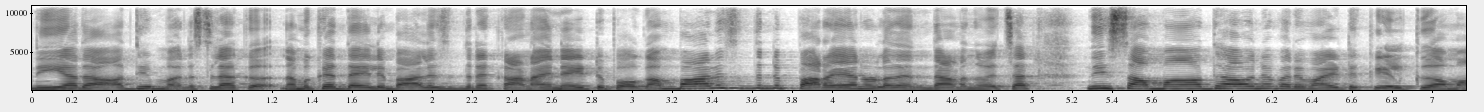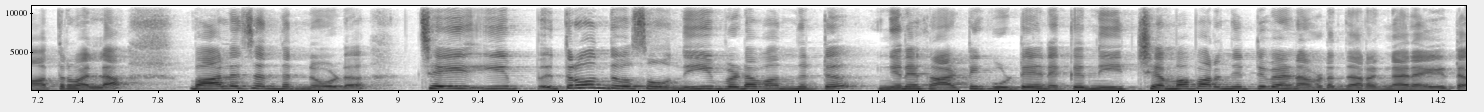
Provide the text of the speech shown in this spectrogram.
നീ അത് ആദ്യം മനസ്സിലാക്കുക നമുക്ക് എന്തായാലും ബാലചന്ദ്രനെ കാണാനായിട്ട് പോകാം. ബാലചന്ദ്രന് പറയാനുള്ളത് എന്താണെന്ന് വെച്ചാൽ നീ സമാധാനപരമായിട്ട് കേൾക്കുക മാത്രമല്ല ബാലചന്ദ്രനോട് ചെയ് ഈ ഇത്രയും ദിവസവും നീ ഇവിടെ വന്നിട്ട് ഇങ്ങനെ കാട്ടിക്കൂട്ടിയതിനൊക്കെ നീ ക്ഷമ പറഞ്ഞിട്ട് വേണം അവിടെ നിന്ന് ഇറങ്ങാനായിട്ട്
